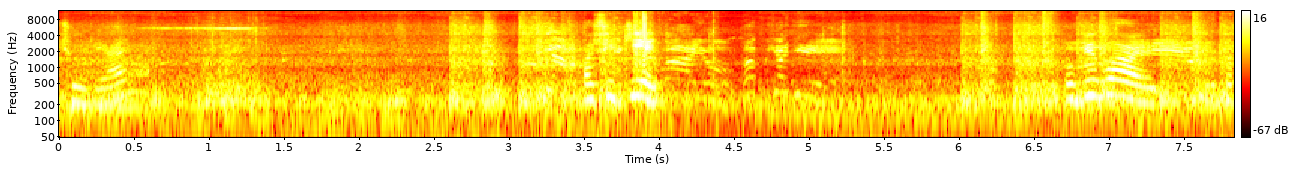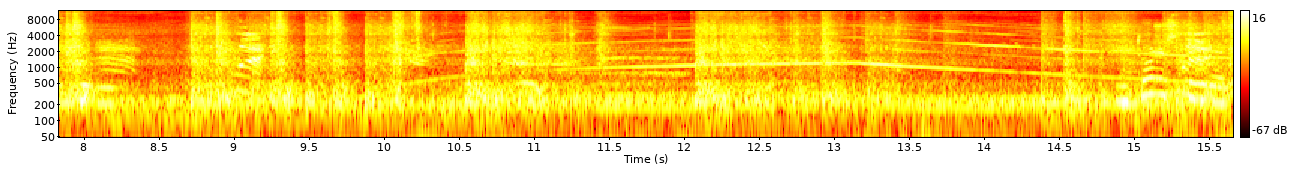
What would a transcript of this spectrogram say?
Че, реально? Офигеть! Убивают. Вот вот. Он тоже стреляет?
